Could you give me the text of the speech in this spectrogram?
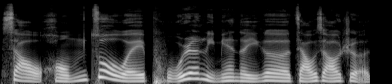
小红作为仆人里面的一个佼佼者，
